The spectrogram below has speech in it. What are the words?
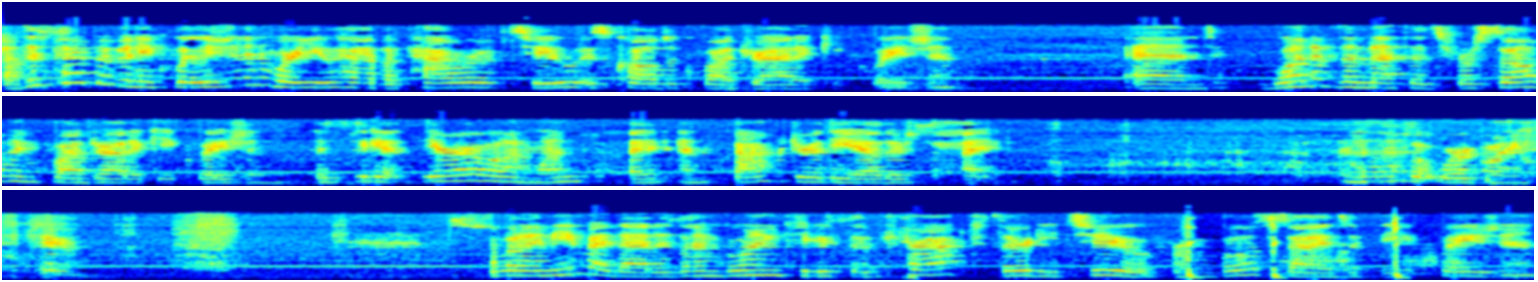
Now, this type of an equation where you have a power of 2 is called a quadratic equation. And one of the methods for solving quadratic equations is to get 0 on one side and factor the other side. And that's what we're going to do. So what I mean by that is I'm going to subtract 32 from both sides of the equation,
